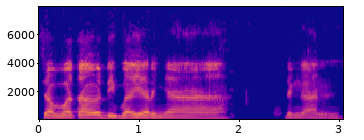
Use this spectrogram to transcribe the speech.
siapa tahu dibayarnya dengan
